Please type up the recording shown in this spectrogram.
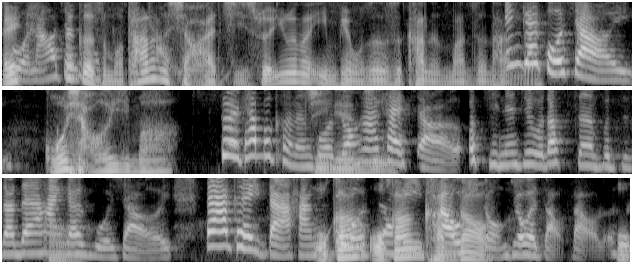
哎错。然后就那个什么，他那个小孩几岁？因为那影片我真的是看的蛮震撼的。应该国小而已。国小而已吗？对他不可能几国中，他太小了。哦，几年级我倒是真的不知道，但是他应该哦国小而已。大家可以打韩国我刚我综艺刚看超到雄就会找到了。我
